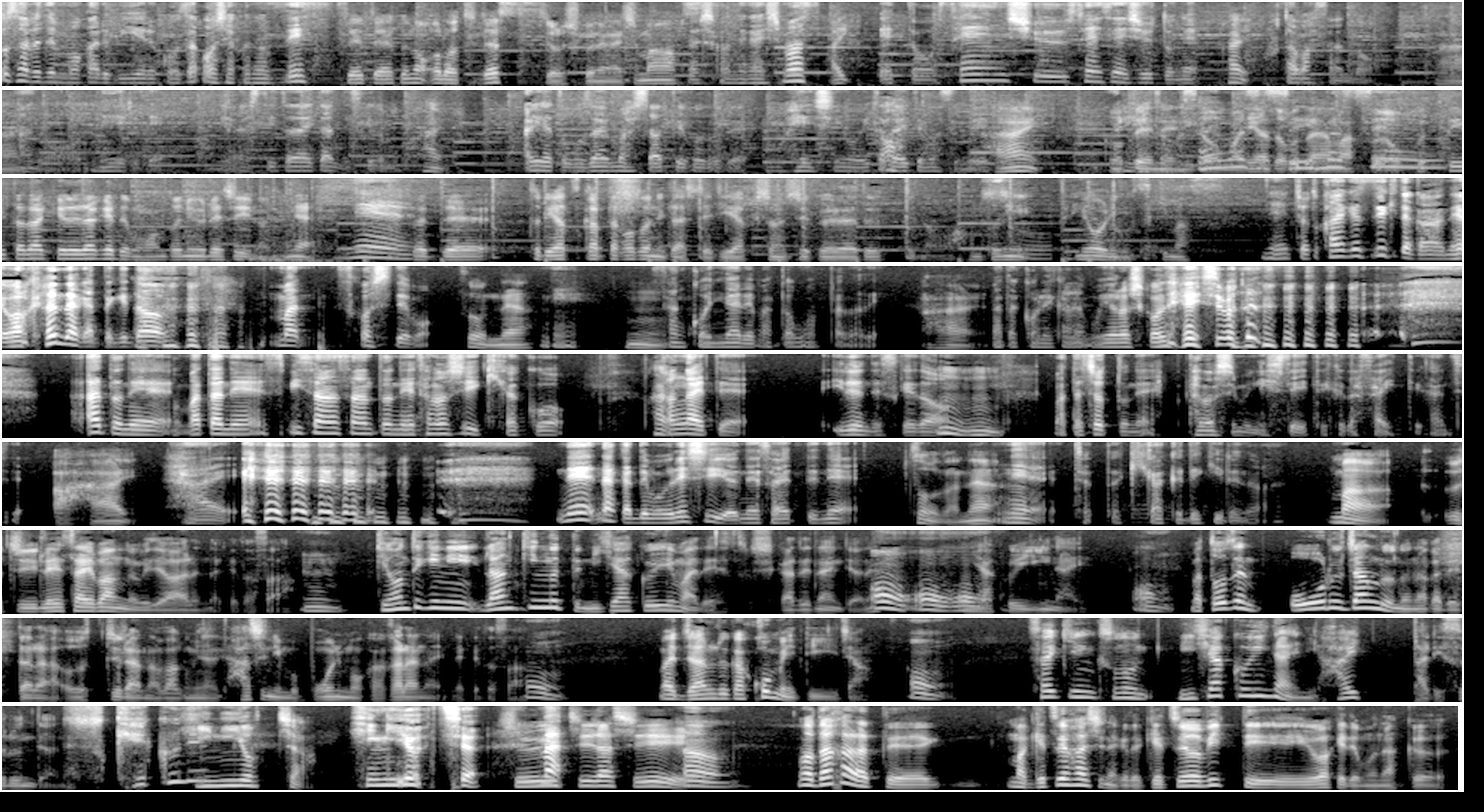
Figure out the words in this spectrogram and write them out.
と猿でもわかる BL 講座講釈の図です。生徒役のオロチです。よろしくお願いします。よろしくお願いします。はい。えっと先週先々週とねはい。双葉さんのはあのメールでやらせていただいたんですけどもいはい。ありがとうございましたということで返信をいただいてますね。はい。ご丁寧にどうもありがとうございます。送っていただけるだけでも本当に嬉しいのにね。ねそうやって取り扱ったことに対してリアクションしてくれるっていうのは本当に料理につきます。えねちょっと解決できたからね 分かんなかったけど まあ少しでも。そうね。ねうん。参考になればと思ったのではい。またこれからもよろしくお願いします。あとねまたねスピさんさんとね楽しい企画をはい。考えているんですけど、うんうん。またちょっとね楽しみにしていてくださいっていう感じで。あはい。はい。ねなんかでも嬉しいよねそうやってね。そうだね。ねちょっと企画できるのはまあうち零細番組ではあるんだけどさうん。基本的にランキングって200位までしか出ないんだよね。うんうんうん。200位以内。うん。まあ、当然オールジャンルの中で言ったらうちらの番組なんて箸にも棒にもかからないんだけどさ、うん。まあ、ジャンルがコメディじゃん。うん。最近その200以内に入ったりするんだよね。すげく日ねによっちゃ。日によっちゃ。週まあ1だし、うまんあ、だからって、まあ、月曜配信だけど月曜日っていうわけでもなく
